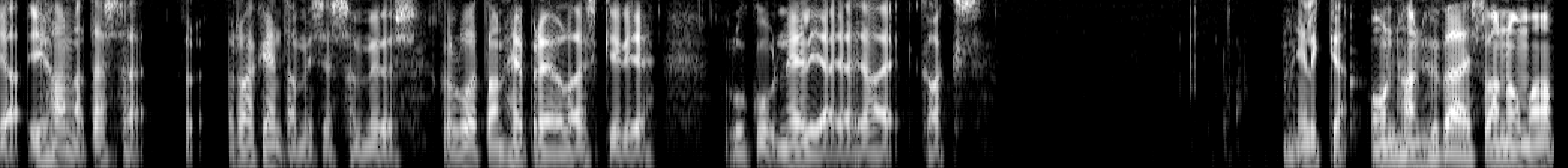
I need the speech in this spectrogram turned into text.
ja ihana tässä rakentamisessa myös, kun luotaan hebrealaiskirje luku 4 ja jae 2. Eli onhan hyvä sanoma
